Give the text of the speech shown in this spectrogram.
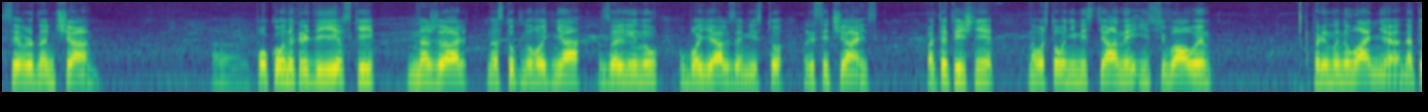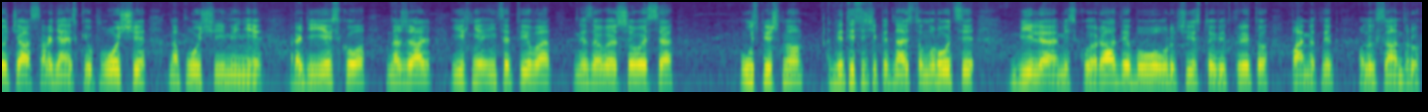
сєвєродончан. Е, Полковник Радієвський, на жаль, наступного дня загинув в боях за місто Лисичанськ. Патріотичні налаштовані містяни ініціювали перейменування на той час радянської площі на площі імені Радієвського. На жаль, їхня ініціатива не завершилася успішно. У 2015 році біля міської ради було урочисто відкрито пам'ятник Олександру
